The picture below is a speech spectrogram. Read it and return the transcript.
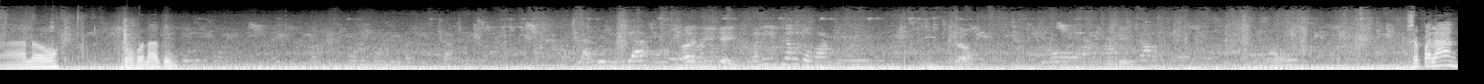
Ano? Tropa natin. Isa pa lang.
